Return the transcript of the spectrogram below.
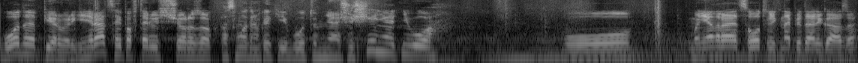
года. Первой регенерации, повторюсь еще разок. Посмотрим, какие будут у меня ощущения от него. О, мне нравится отклик на педаль газа.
